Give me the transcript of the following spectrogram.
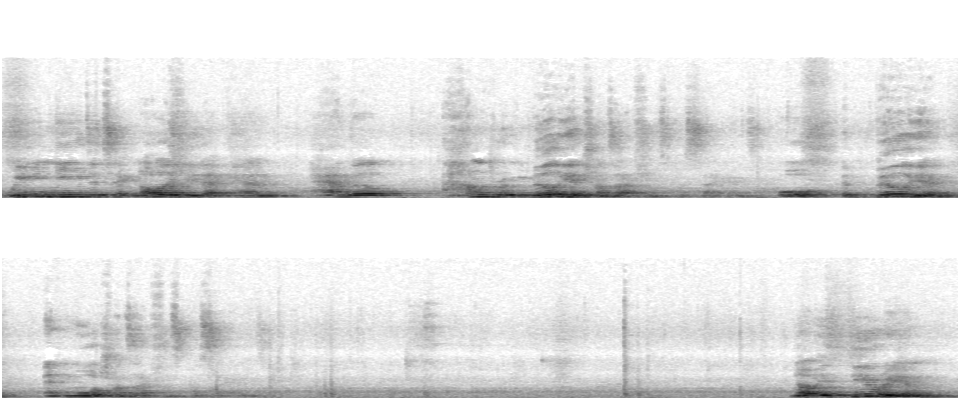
we need a technology that can handle 100 million transactions per second, or a billion and more transactions per second. Now, Ethereum,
